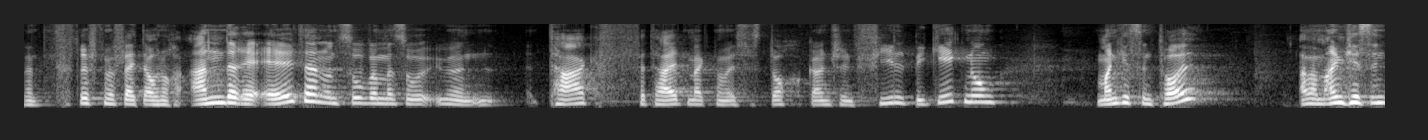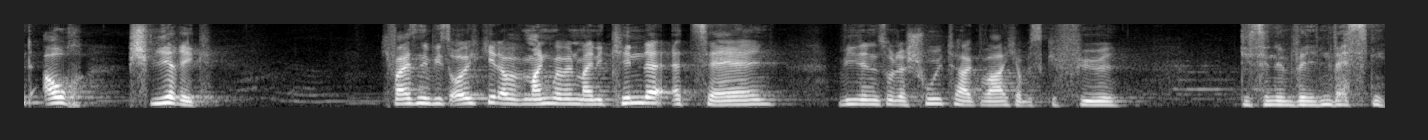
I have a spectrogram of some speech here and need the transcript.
Dann trifft man vielleicht auch noch andere Eltern und so, wenn man so über einen Tag verteilt, merkt man, es ist doch ganz schön viel Begegnung. Manche sind toll, aber manche sind auch schwierig. Ich weiß nicht, wie es euch geht, aber manchmal, wenn meine Kinder erzählen, wie denn so der Schultag war, ich habe das Gefühl, die sind im wilden Westen.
